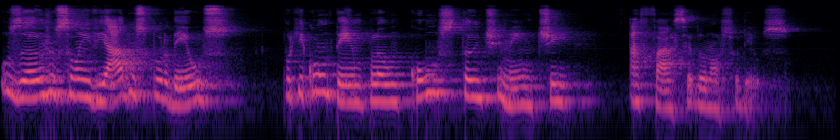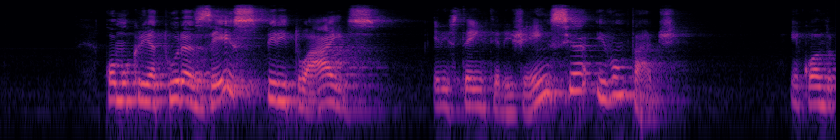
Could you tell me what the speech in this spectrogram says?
Os anjos são enviados por Deus porque contemplam constantemente a face do nosso Deus. Como criaturas espirituais, eles têm inteligência e vontade, enquanto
